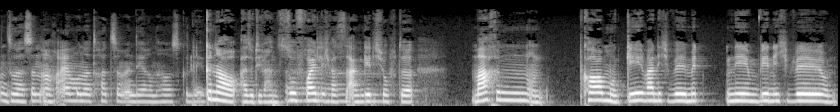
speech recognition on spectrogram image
Und du hast dann auch einen Monat trotzdem in deren Haus gelebt. Genau, also die waren so freundlich, was es angeht. Ich durfte machen und kommen und gehen, wann ich will, mitnehmen, wen ich will und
